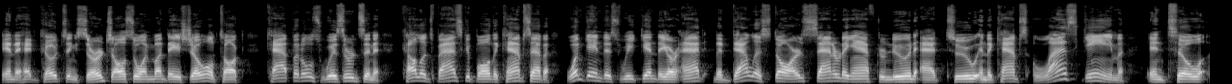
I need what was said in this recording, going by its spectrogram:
in the head coaching search. Also on Monday's show, I'll talk Capitals, Wizards, and college basketball. The Caps have one game this weekend. They are at the Dallas Stars Saturday afternoon at 2 in the Caps' last game until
